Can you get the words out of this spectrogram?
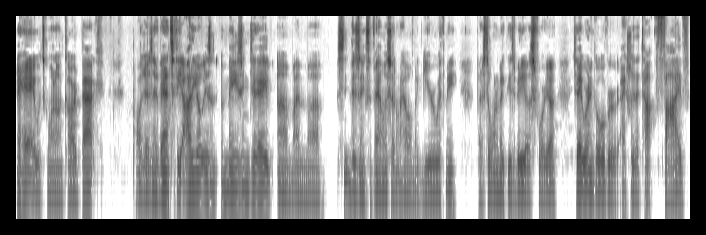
Hey, what's going on, Card Pack? Apologize in advance if the audio isn't amazing today. Um, I'm uh, visiting some family, so I don't have all my gear with me, but I still want to make these videos for you. Today, we're going to go over actually the top five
